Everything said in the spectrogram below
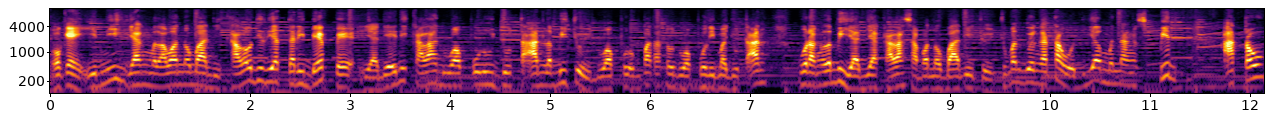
Oke, ini yang melawan Nobody. Kalau dilihat dari BP, ya dia ini kalah 20 jutaan lebih cuy, 24 atau 25 jutaan kurang lebih ya dia kalah sama Nobody cuy. Cuman gue nggak tahu dia menang speed atau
